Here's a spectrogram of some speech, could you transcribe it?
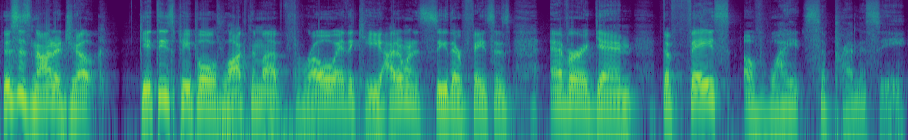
This is not a joke. Get these people, lock them up, throw away the key. I don't want to see their faces ever again. The face of white supremacy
